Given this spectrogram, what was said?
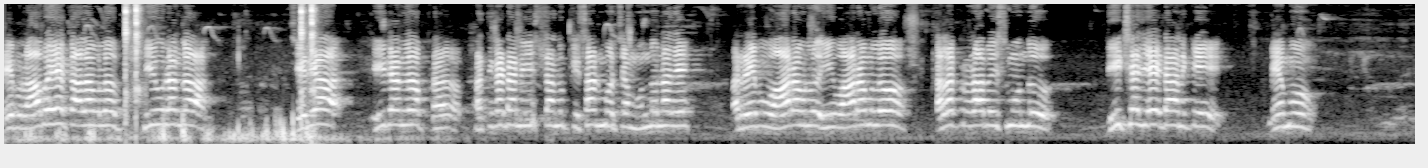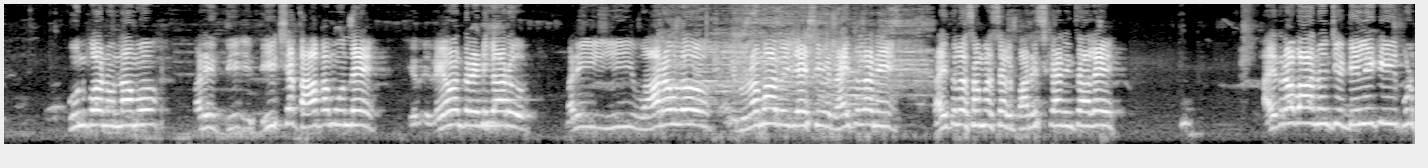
రేపు రాబోయే కాలంలో తీవ్రంగా చర్య తీవ్రంగా ప్ర ప్రతిఘటన ఇస్తాను కిసాన్ మోర్చా ముందున్నది. మరి రేపు వారంలో ఈ వారంలో కలెక్టర్ ఆఫీస్ ముందు దీక్ష చేయడానికి మేము పూనుకొని ఉన్నాము. మరి దీ- దీక్ష కాకముందే రేవంత్ రెడ్డి గారు మరి ఈ వారంలో రుణమాఫీ చేసి రైతులని రైతుల సమస్యలు పరిష్కరించాలి. హైదరాబాద్ నుంచి ఢిల్లీకి ఇప్పుడు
